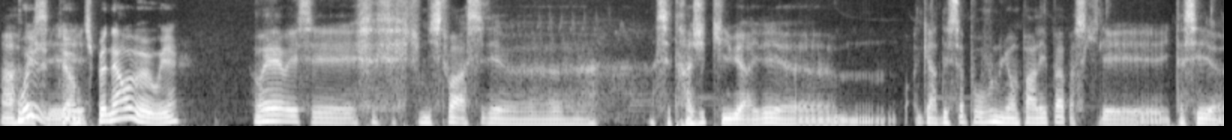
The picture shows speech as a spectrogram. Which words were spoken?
Ah, oui, j'étais un petit peu nerveux, oui. Ouais, ouais, c'est une histoire assez, euh, assez tragique qui lui est arrivée. euh, Gardez ça pour vous, ne lui en parlez pas parce qu'il est, assez. euh,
